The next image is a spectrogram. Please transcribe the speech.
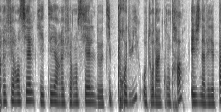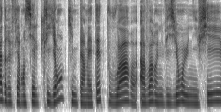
référentiel qui était un référentiel de type produit autour d'un contrat. Et je n'avais pas de référentiel client qui me permettait de pouvoir euh, avoir une vision unifiée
